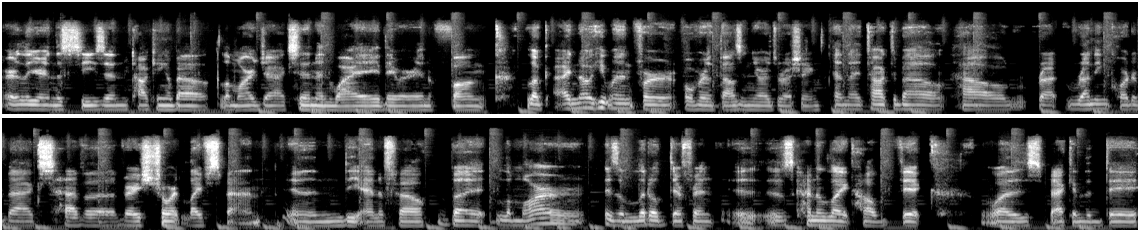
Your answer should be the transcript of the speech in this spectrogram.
earlier in the season, talking about Lamar Jackson and why they were in a funk. Look, I know he went for over a thousand yards rushing, and I talked about how ru- running quarterbacks have a very short lifespan in the NFL. But Lamar is a little different. It is kind of like how Vic was back in the day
